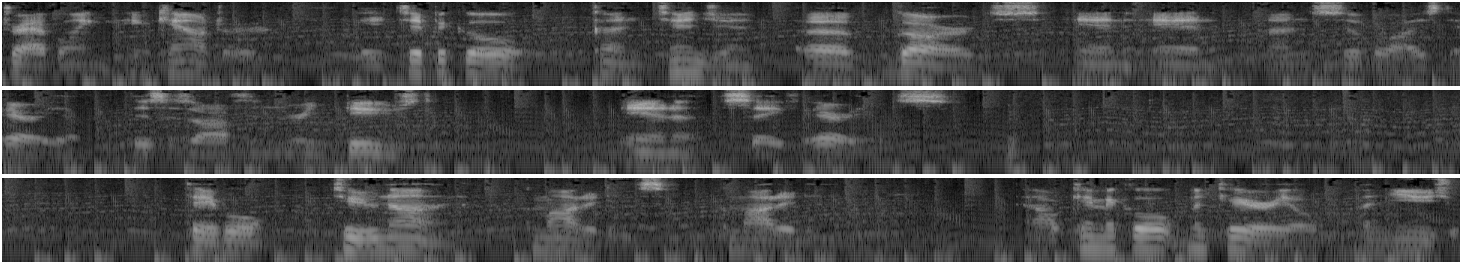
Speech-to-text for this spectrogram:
Traveling encounter, a typical contingent of guards in an uncivilized area. This is often reduced in safe areas. Table 2-9 Commodities. Commodity. Alchemical material. Unusual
